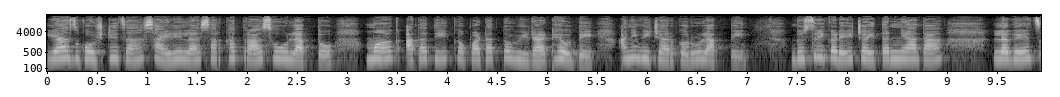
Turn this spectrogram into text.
याच गोष्टीचा सायलीला सारखा त्रास होऊ लागतो. मग आता ती कपाटात तो विडा ठेवते आणि विचार करू लागते. दुसरीकडे चैतन्य आता लगेच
